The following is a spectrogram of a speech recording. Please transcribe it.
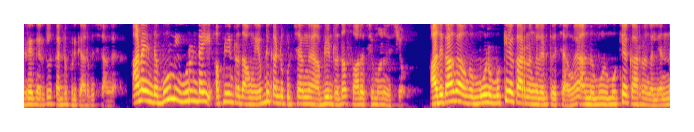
கிரேக்கர்கள் கண்டுபிடிக்க ஆரம்பிச்சிட்டாங்க. ஆனால் இந்த பூமி உருண்டை அப்படின்றத அவங்க எப்படி கண்டுபிடிச்சாங்க அப்படின்றது தான் சுவாரஸ்யமான விஷயம். அதுக்காக அவங்க மூணு முக்கிய காரணங்கள் எடுத்து வச்சாங்க. அந்த மூணு முக்கிய காரணங்கள் என்ன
